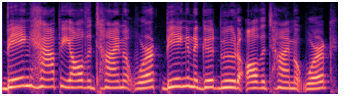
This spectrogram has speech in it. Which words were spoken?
Being happy all the time at work, being in a good mood all the time at work,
